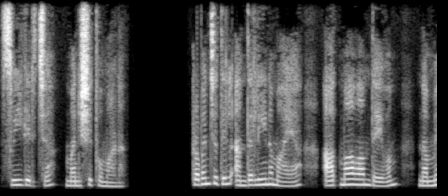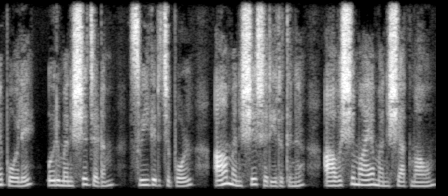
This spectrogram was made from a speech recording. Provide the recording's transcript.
സ്വീകരിച്ച മനുഷ്യത്വമാണ്. പ്രപഞ്ചത്തിൽ അന്തർലീനമായ ആത്മാവാം ദൈവം നമ്മെപ്പോലെ ഒരു മനുഷ്യജടം സ്വീകരിച്ചപ്പോൾ ആ മനുഷ്യ ശരീരത്തിന് ആവശ്യമായ മനുഷ്യാത്മാവും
